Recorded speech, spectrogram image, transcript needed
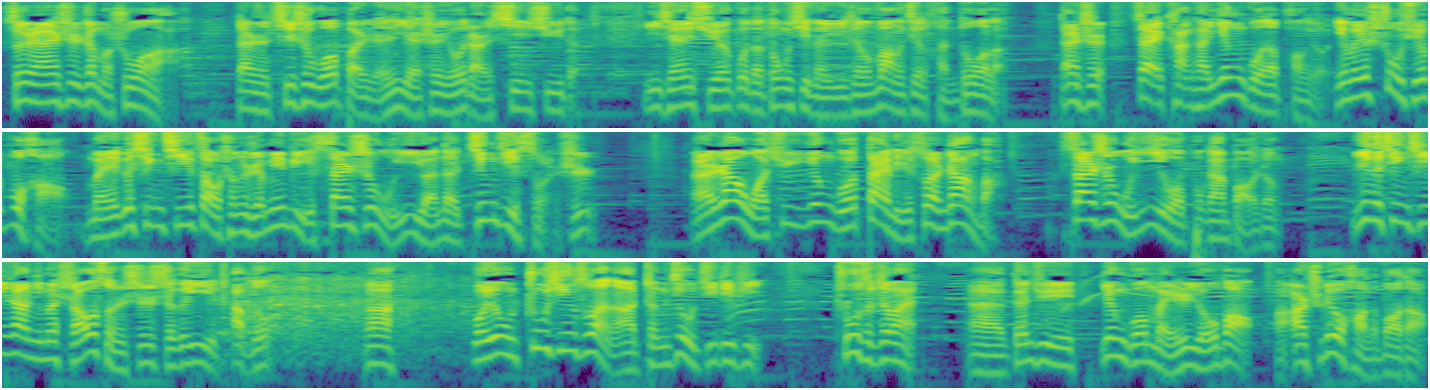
虽然是这么说啊，但是其实我本人也是有点心虚的。以前学过的东西呢，已经忘记了很多了。但是再看看英国的朋友，因为数学不好，每个星期造成人民币三十五亿元的经济损失。哎，让我去英国代理算账吧，三十五亿我不敢保证，一个星期让你们少损失十个亿差不多，啊，我用珠心算啊拯救 GDP。除此之外。呃，根据英国《每日邮报》啊二十六号的报道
